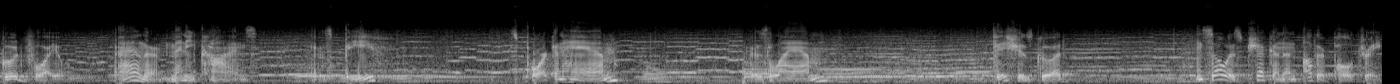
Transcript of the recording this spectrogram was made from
good for you, and there are many kinds. There's beef, there's pork and ham, there's lamb, fish is good, and so is chicken and other poultry.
